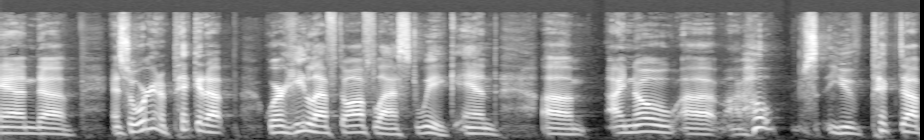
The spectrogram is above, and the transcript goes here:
And, uh, and so we're going to pick it up where he left off last week. And um, I know, uh, I hope you've picked up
